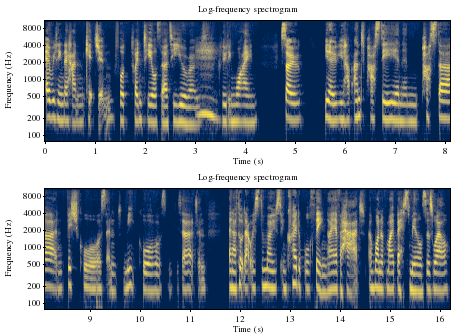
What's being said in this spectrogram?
everything they had in the kitchen for 20 or 30 euros, mm. including wine. So, you know, you have antipasti and then pasta and fish course and meat course and dessert. And, and I thought that was the most incredible thing I ever had and one of my best meals as well.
